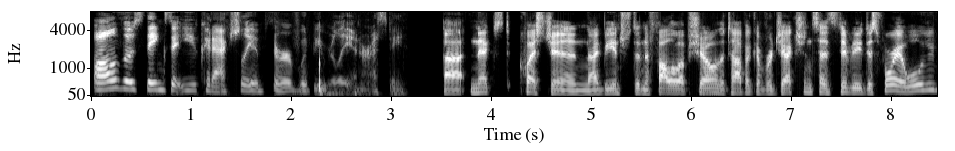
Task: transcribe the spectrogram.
all those things that you could actually observe would be really interesting. Uh, next question. I'd be interested in a follow up show on the topic of rejection, sensitivity, dysphoria. Well, we've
